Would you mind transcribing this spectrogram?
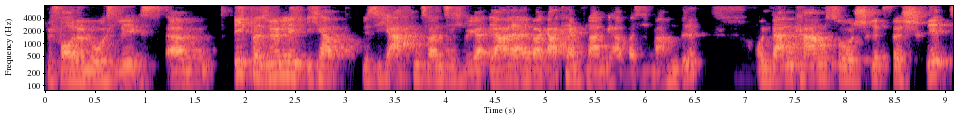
bevor du loslegst. Ähm, ich persönlich, ich habe, bis ich 28 Jahre alt war, gar keinen Plan gehabt, was ich machen will. Und dann kam es so Schritt für Schritt,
